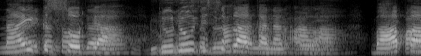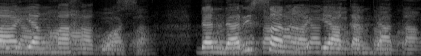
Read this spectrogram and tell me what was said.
Naik ke surga, duduk di sebelah kanan Allah, Bapa yang Maha Kuasa, dan dari sana ia akan datang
